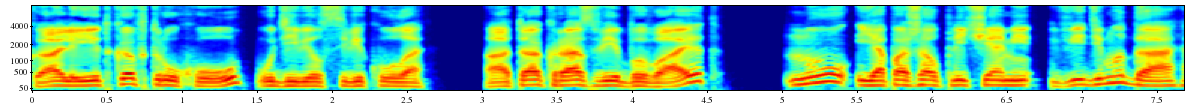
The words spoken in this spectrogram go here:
Калитка в труху? удивился Викула. А так разве бывает? Ну, я пожал плечами, видимо, да.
